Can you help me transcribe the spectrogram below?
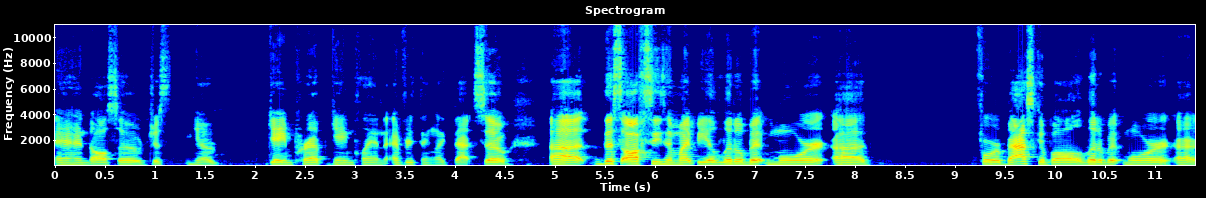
and also just you know game prep, game plan, everything like that. So uh, this off season might be a little bit more uh, for basketball, a little bit more uh,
